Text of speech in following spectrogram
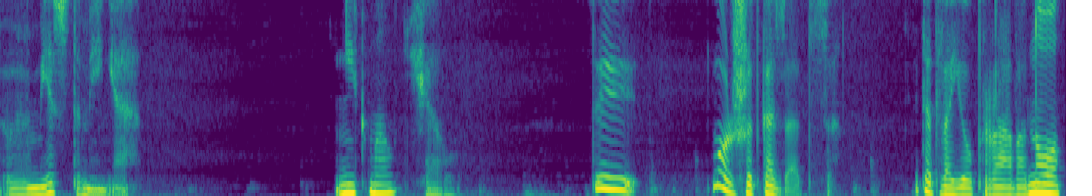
вместо меня. Ник молчал. Ты можешь отказаться. Это твое право, но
